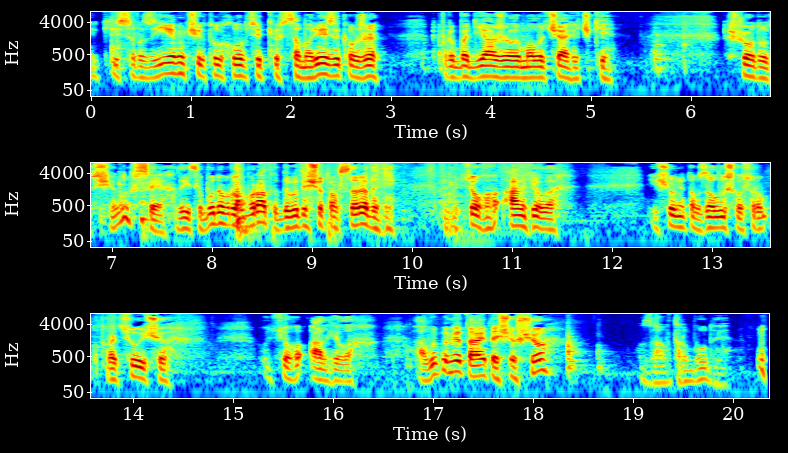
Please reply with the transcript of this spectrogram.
Якийсь роз'ємчик. Тут хлопці саморезика вже прибадяжили молочагічки. Що тут ще? Ну все. Дивіться, будемо розбирати, дивитися, що там всередині у цього ангела. І що в нього там залишилось працюючи у цього ангела. А ви пам'ятаєте, що що? Завтра буде.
